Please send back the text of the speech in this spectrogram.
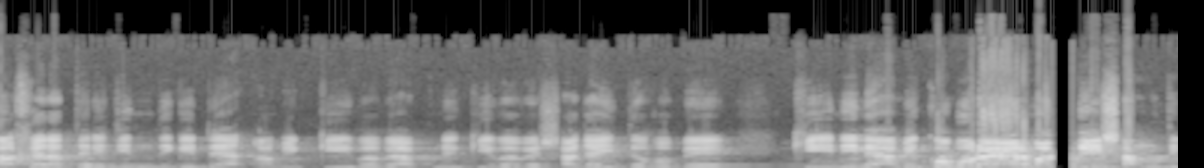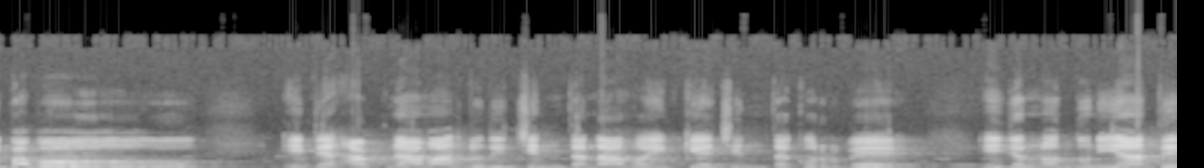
আখেরাতের জিন্দিগিটা আমি কীভাবে আপনি কীভাবে সাজাইতে হবে, কি নিলে আমি কবরের মধ্যে শান্তি পাবো? এটা আপনি আমার যদি চিন্তা না হয়, কে চিন্তা করবে? এই জন্য দুনিয়াতে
